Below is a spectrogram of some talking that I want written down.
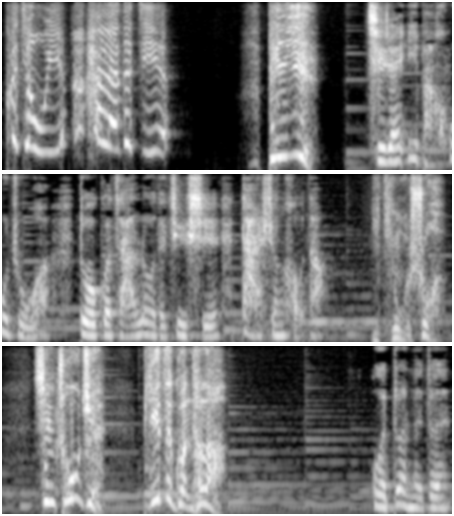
快救五爷，还来得及！冰衣，齐然一把护住我，躲过砸落的巨石，大声吼道：“你听我说！”先出去，别再管他了。我顿了顿，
